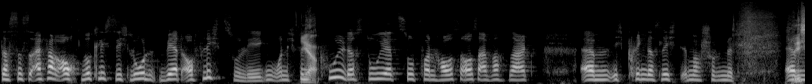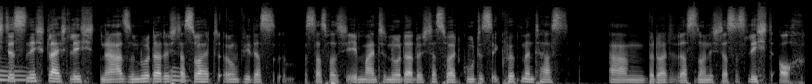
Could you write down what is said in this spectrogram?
dass es einfach auch wirklich sich lohnt, Wert auf Licht zu legen. Und ich finde es Ja, cool, dass du jetzt so von Haus aus einfach sagst, ähm, ich bringe das Licht immer schon mit. Licht ist Ähm, nicht gleich Licht, ne? Also nur dadurch, dass du halt irgendwie, das ist das, was ich eben meinte, nur dadurch, dass du halt gutes Equipment hast, ähm, bedeutet das noch nicht, dass das Licht auch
